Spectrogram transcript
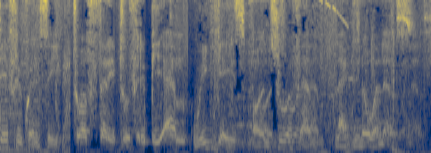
Midday frequency, 12.30 to 3 p.m. Weekdays on True FM like no one else.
